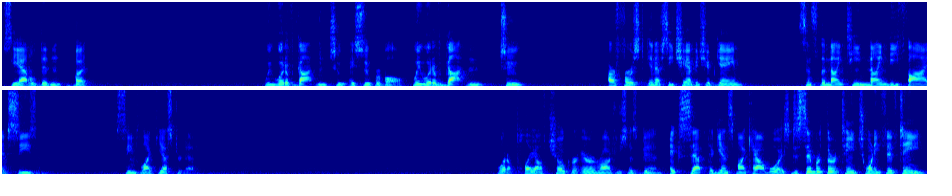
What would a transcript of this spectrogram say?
Seattle didn't, but we would have gotten to a Super Bowl. We would have gotten to our first NFC championship game since the 1995 season. Seems like yesterday. What a playoff choker Aaron Rodgers has been, except against my Cowboys, December 13, 2015.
